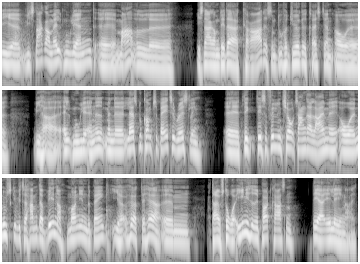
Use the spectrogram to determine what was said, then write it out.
vi, øh, vi snakker om alt muligt andet. Øh, Marvel, øh, vi snakker om det der karate, som du har dyrket, Christian, og øh, vi har alt muligt andet. Men øh, lad os nu komme tilbage til wrestling. Øh, det, det er selvfølgelig en sjov tanke at lege med, og øh, nu skal vi til ham, der vinder Money in the Bank. I har hørt det her. Øh, der er jo stor enighed i podcasten. Det er LA Knight.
